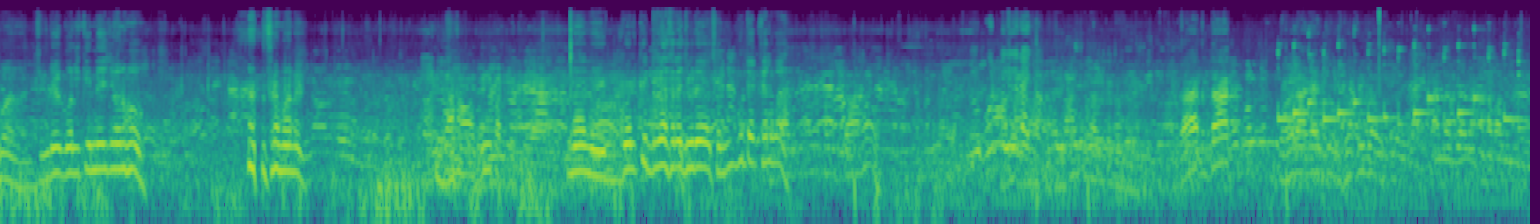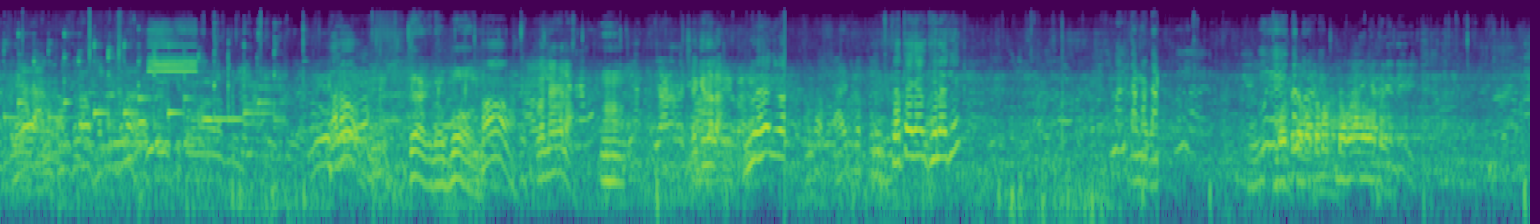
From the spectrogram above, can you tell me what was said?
वाह जुड़े गोल की नहीं जोन हो। ना नहीं गोल की ड्रेस रे जुड़े अच्छा गुटे खेलवा। हेलो। देख लो बॉल। हाँ। बोलने वाला हाँ। यार देखि देला नु है कतः जाक थे लगे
